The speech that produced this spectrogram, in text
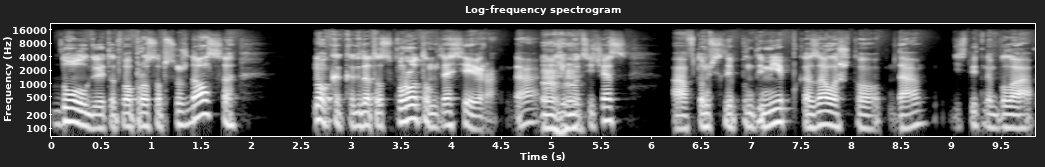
долго этот вопрос обсуждался, ну, как когда-то с Протом для Севера, да, угу. и вот сейчас, а, в том числе пандемия, показала, что, да, действительно была,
